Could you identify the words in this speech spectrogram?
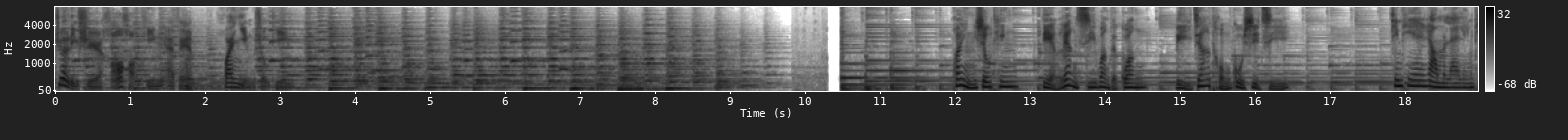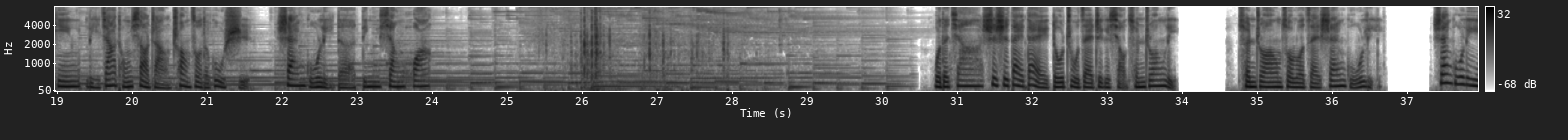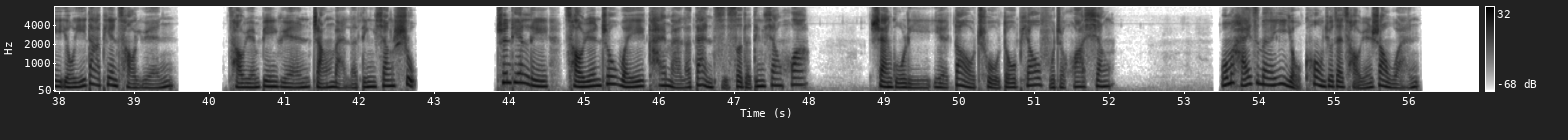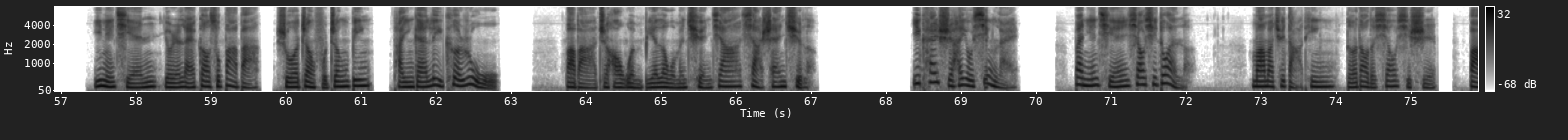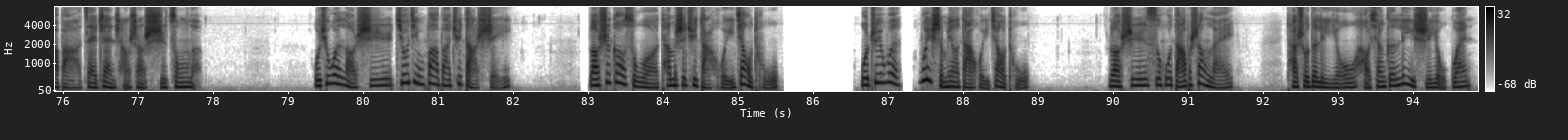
这里是好好听 FM，欢迎收听。欢迎收听点亮希望的光李佳彤故事集。今天让我们来聆听李佳彤校长创作的故事《山谷里的丁香花》。我的家世世代代都住在这个小村庄里，村庄坐落在山谷里，山谷里有一大片草原，草原边缘长满了丁香树。春天里，草原周围开满了淡紫色的丁香花，山谷里也到处都漂浮着花香。我们孩子们一有空就在草原上玩。一年前，有人来告诉爸爸，说政府征兵，他应该立刻入伍。爸爸只好吻别了我们全家，下山去了。一开始还有信来，半年前消息断了。妈妈去打听，得到的消息是爸爸在战场上失踪了。我去问老师，究竟爸爸去打谁？老师告诉我，他们是去打回教徒。我追问为什么要打回教徒？老师似乎答不上来，他说的理由好像跟历史有关。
